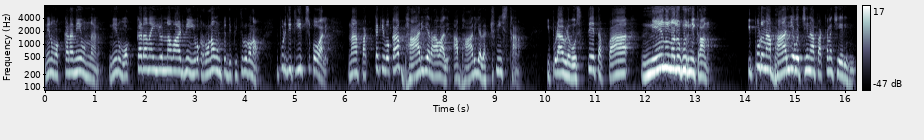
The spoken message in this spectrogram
నేను ఒక్కడనే ఉన్నాను. నేను ఒక్కడనై ఉన్నవాడిని ఒక రుణం ఉంటుంది పితృరుణం ఇప్పుడు ఇది తీర్చుకోవాలి. నా పక్కకి ఒక భార్య రావాలి. ఆ భార్య లక్ష్మీ స్థానం. ఇప్పుడు ఆవిడ వస్తే తప్ప నేను నలుగురిని కాను. ఇప్పుడు నా భార్య వచ్చి నా పక్కన చేరింది.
